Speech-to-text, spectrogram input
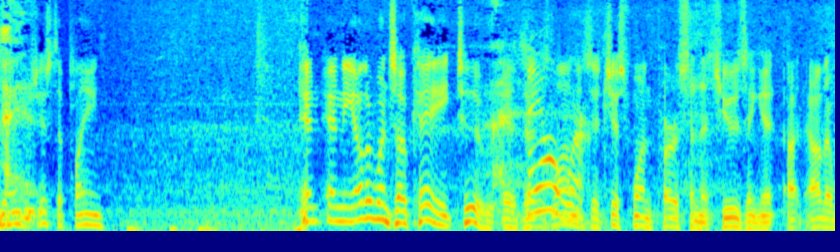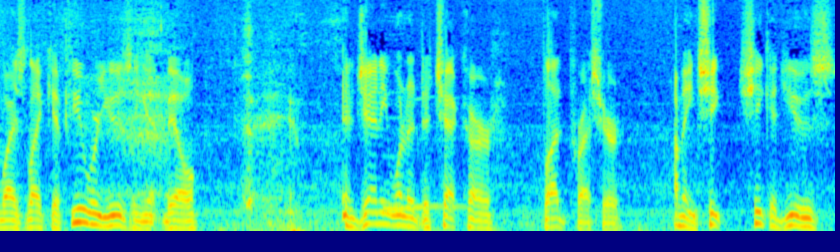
Yeah, just a plain. And and the other one's okay too, as, They as all long work. as it's just one person that's using it. Otherwise, like if you were using it, Bill, and Jenny wanted to check her blood pressure, I mean, she she could use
